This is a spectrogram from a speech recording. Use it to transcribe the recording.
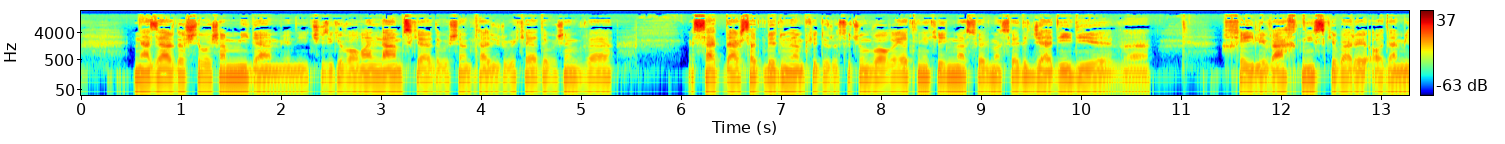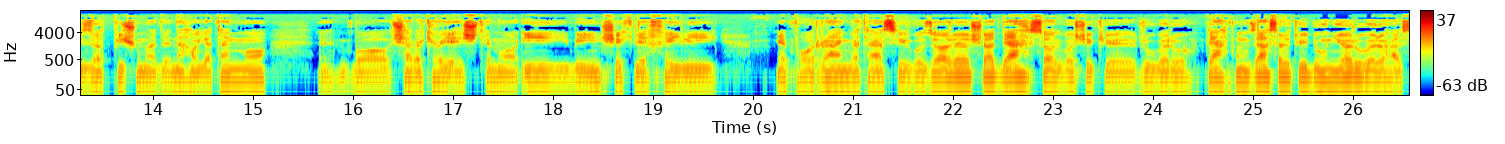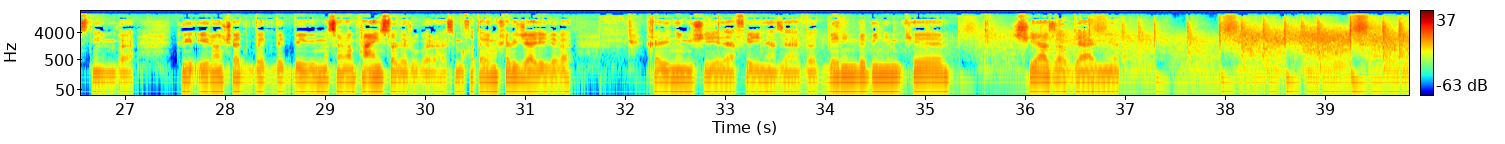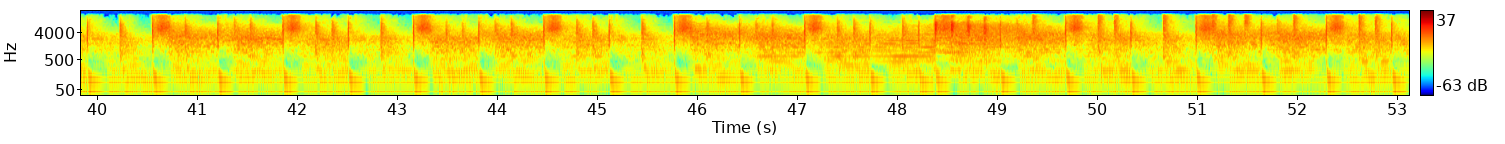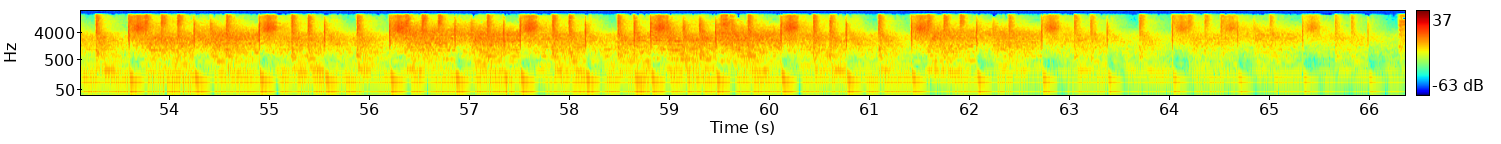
نظر داشته باشم میدم. یعنی چیزی که واقعا لمس کرده باشم تجربه کرده باشم و صد درصد بدونم که درسته. چون واقعیت اینه که این مسائل مسائل جدیدیه و خیلی وقت نیست که برای آدمیزاد پیش اومده. نهایتا ما با شبکه های اجتماعی به این شکل خیلی پررنگ و تأثیر گذاره شاید ده سال باشه که روبرو ده 15 سال توی دنیا روبرو هستیم و توی ایران شاید ببین مثلا پنج سال روبرو هستیم. بخاطر این خیلی جدیده و خیلی نمیشه یه دفعه نظر داد. بریم ببینیم که چی عذاب در میاد.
